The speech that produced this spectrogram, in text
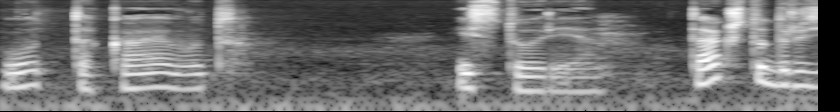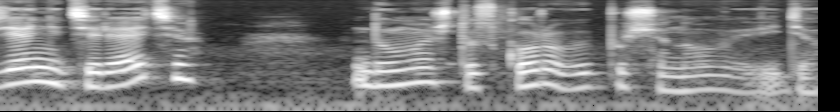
вот такая вот история. Так что, друзья, не теряйте. Думаю, что скоро выпущу новое видео.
